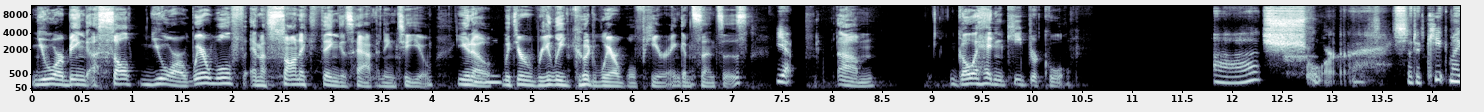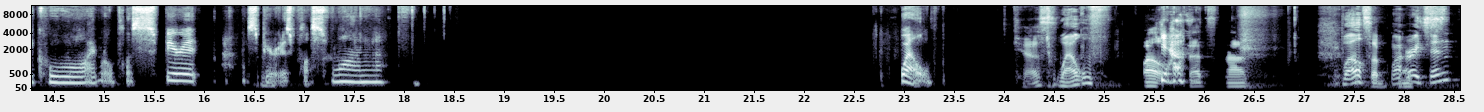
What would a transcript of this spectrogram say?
you are being assault you are a werewolf and a sonic thing is happening to you. You know, Mhm. with your really good werewolf hearing and senses. Yep. Um go ahead and keep your cool. Uh, sure. So to keep my cool, I roll plus spirit. My spirit is plus one. Well, Yes. 12. Well, Yeah. that's not Well, Sub- all right then.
